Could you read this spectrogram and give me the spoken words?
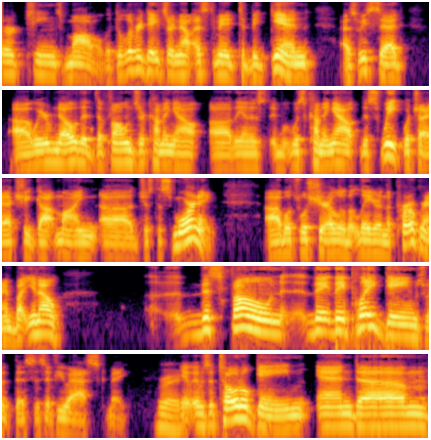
13's model. The delivery dates are now estimated to begin, as we said. Uh, we know that the phones are coming out. Uh, the end it was coming out this week, which I actually got mine uh, just this morning, uh, which we'll share a little bit later in the program. But you know, this phone they they played games with this, as if you ask me. right. It, it was a total game, and um,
